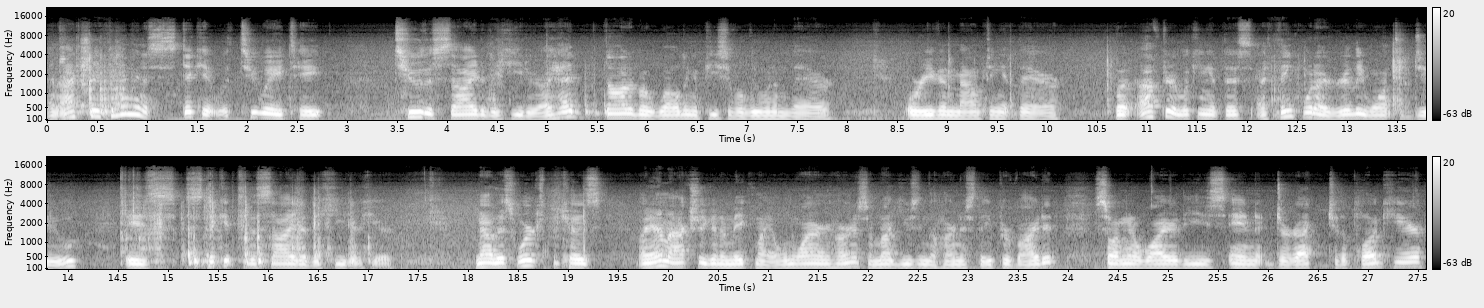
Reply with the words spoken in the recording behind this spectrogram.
and actually I think I'm going to stick it with two-way tape to the side of the heater. I had thought about welding a piece of aluminum there or even mounting it there. But after looking at this, I think what I really want to do is stick it to the side of the heater here. Now this works because I am actually going to make my own wiring harness. I'm not using the harness they provided. So I'm going to wire these in direct to the plug here.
